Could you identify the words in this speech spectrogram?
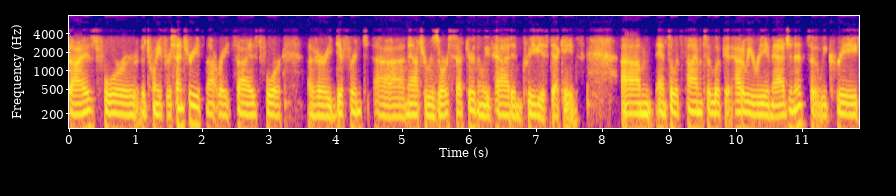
sized for the 21st century. It's not right sized for a very different uh, natural resource sector than we've had in previous decades. Um, and so it's time to look at how do we reimagine it so that we create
